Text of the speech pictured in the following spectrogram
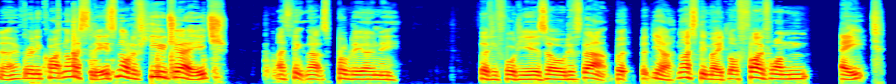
you know, really quite nicely. It's not of huge age. I think that's probably only 30, 40 years old, if that. But but yeah, nicely made. Lot five one eight.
